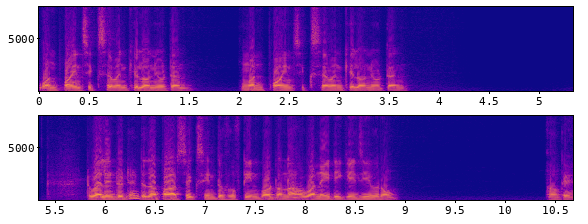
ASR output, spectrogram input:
1.67 kilonewton 1.67 kilonewton 12 into 10 to the power 6 into 15 போட்டோம்னா 180 kg வரும் okay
